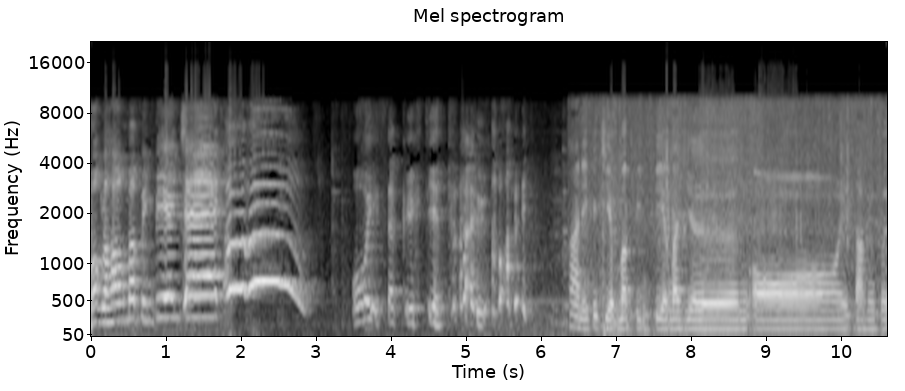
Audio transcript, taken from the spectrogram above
បុកលហងមកពីងពីងចែកអូហូអូយទឹកគៀសទៀតត្រូវអូយហើយនេះគឺជាមឹកពីងពីងរបស់យើងអូយតោះយើងធ្វើ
